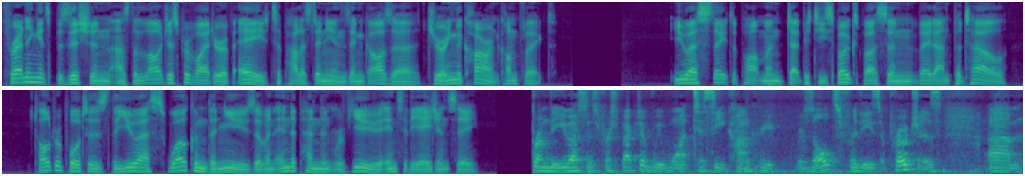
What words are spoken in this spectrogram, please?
threatening its position as the largest provider of aid to Palestinians in Gaza during the current conflict. US State Department Deputy Spokesperson Vedant Patel told reporters the US welcomed the news of an independent review into the agency. From the US's perspective, we want to see concrete results for these approaches. Um,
